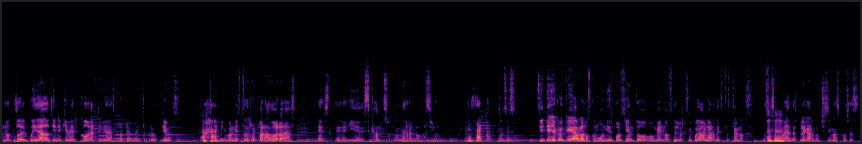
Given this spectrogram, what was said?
no todo el cuidado tiene que ver con actividades propiamente productivas, sino con estas reparadoras este, y de descanso, ¿no? De renovación. Exacto. Entonces, Cintia, yo creo que hablamos como un 10% o menos de lo que se puede hablar de estos temas. O sea, se pueden desplegar muchísimas cosas.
